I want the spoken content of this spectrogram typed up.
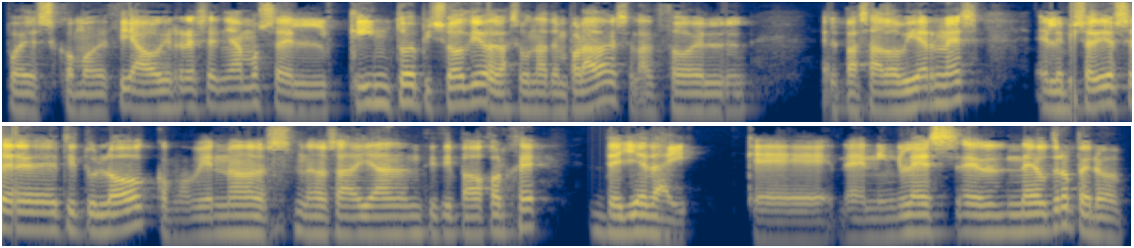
Pues como decía, hoy reseñamos el quinto episodio de la segunda temporada, que se lanzó el, el pasado viernes. El episodio se tituló, como bien nos, nos había anticipado Jorge, The Jedi, que en inglés es neutro, pero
